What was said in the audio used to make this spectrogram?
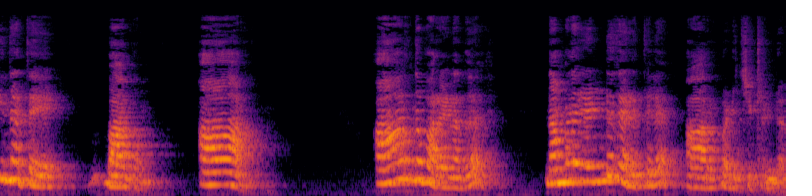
ഇന്നത്തെ ഭാഗം ആർ ആർ എന്ന് പറയണത് നമ്മൾ രണ്ട് തരത്തിൽ ആർ പഠിച്ചിട്ടുണ്ട്.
